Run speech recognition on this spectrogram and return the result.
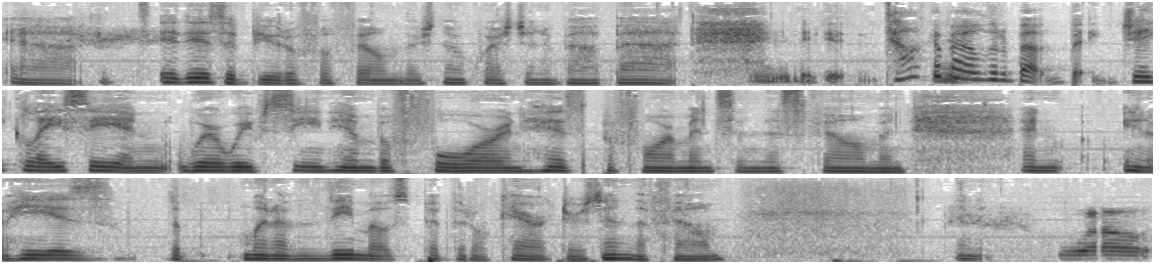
Yeah, it's, it is a beautiful film. There's no question about that. Mm. Eh, talk about a little about Jake Lacy and where we've seen him before and his performance in this film, and and you know he is the one of the most pivotal characters in the film. And Well,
